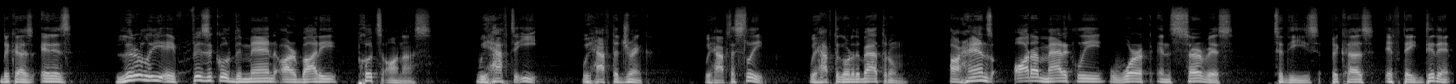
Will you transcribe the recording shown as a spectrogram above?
because it is literally a physical demand our body puts on us. We have to eat, we have to drink, we have to sleep, we have to go to the bathroom. Our hands automatically work in service to these because if they didn't,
